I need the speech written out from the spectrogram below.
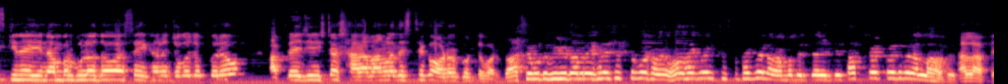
স্ক্রিনে এই নাম্বারগুলো দেওয়া আছে এখানে যোগাযোগ করেও আপনি এই জিনিসটা সারা বাংলাদেশ থেকে অর্ডার করতে পারবেন। আজকের মতো ভিডিওটা আমরা এখানে শেষ করব। সবাই ভালো থাকবেন সুস্থ থাকবেন আর আমাদের চ্যানেলটি সাবস্ক্রাইব করে দেবেন। আল্লাহ হাফেজ। আল্লাহ হাফেজ।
